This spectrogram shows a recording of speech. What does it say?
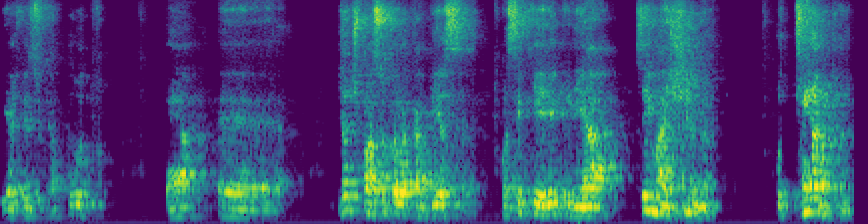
e às vezes fica puto, é, é, já te passou pela cabeça você querer criar? Você imagina o Trump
